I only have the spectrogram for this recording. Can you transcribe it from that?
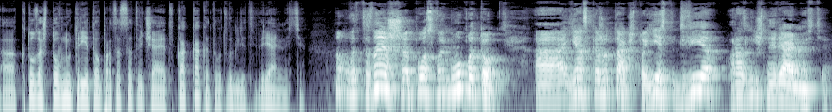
э, кто за что внутри этого процесса отвечает, как, как это вот выглядит в реальности? Ну, вот ты знаешь, по своему опыту я скажу так, что есть две различные реальности.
